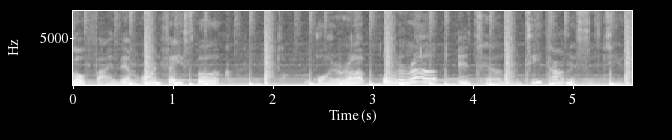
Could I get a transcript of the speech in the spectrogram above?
Go find them on Facebook. Order up, order up, and tell them T. Thomas sent you.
